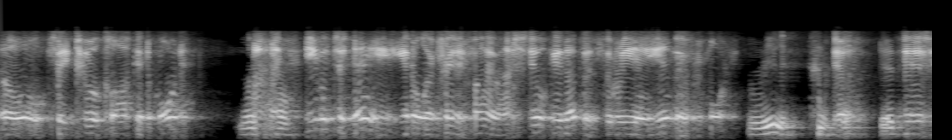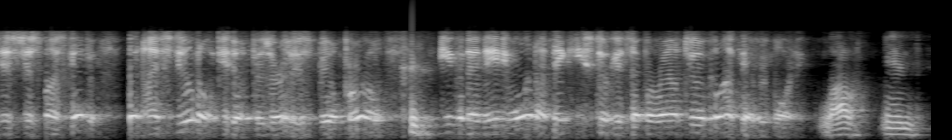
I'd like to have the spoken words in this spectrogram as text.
oh, say 2 o'clock in the morning. No, I, even today, you know, I train at 5, I still get up at 3 a.m. every morning. Really? Yeah. it's, it's just my schedule. But I still don't get up as early as Bill Pearl. Even at 81, I think he still gets up around 2 o'clock every morning. Wow. And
